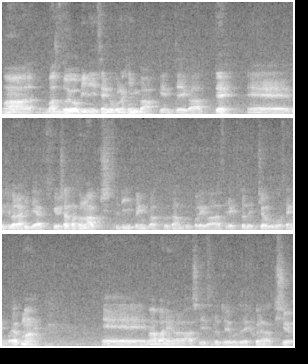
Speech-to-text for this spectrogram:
まあ、まず土曜日に戦六の牝馬限定があって、えー、藤原秀明厩舎里のアクシスディープインパクトタンクこれがセレクトで1億5500万円、えーまあ、バネのある走りするということで福永騎手、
